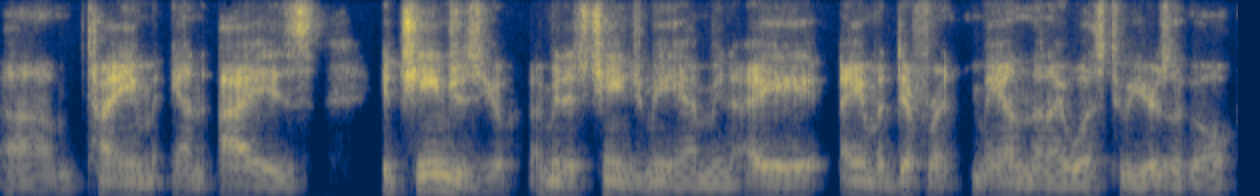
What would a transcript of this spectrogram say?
um, time and eyes, it changes you. I mean, it's changed me. I mean, I I am a different man than I was two years ago,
